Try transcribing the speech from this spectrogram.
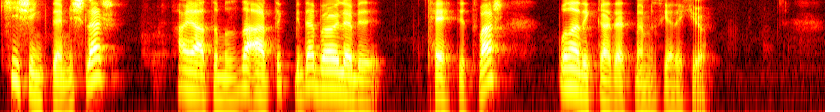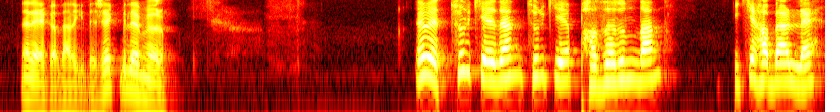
phishing demişler. Hayatımızda artık bir de böyle bir tehdit var. Buna dikkat etmemiz gerekiyor. Nereye kadar gidecek bilemiyorum. Evet, Türkiye'den, Türkiye pazarından iki haberle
